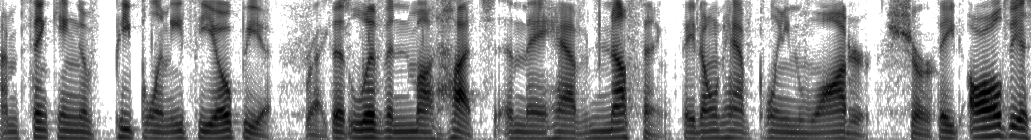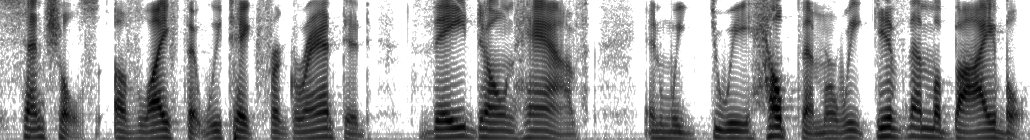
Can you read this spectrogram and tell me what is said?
I'm thinking of people in Ethiopia Right. that live in mud huts and they have nothing. They don't have clean water. Sure. They all the essentials of life that we take for granted, they don't have, and we do we help them or we give them a Bible,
